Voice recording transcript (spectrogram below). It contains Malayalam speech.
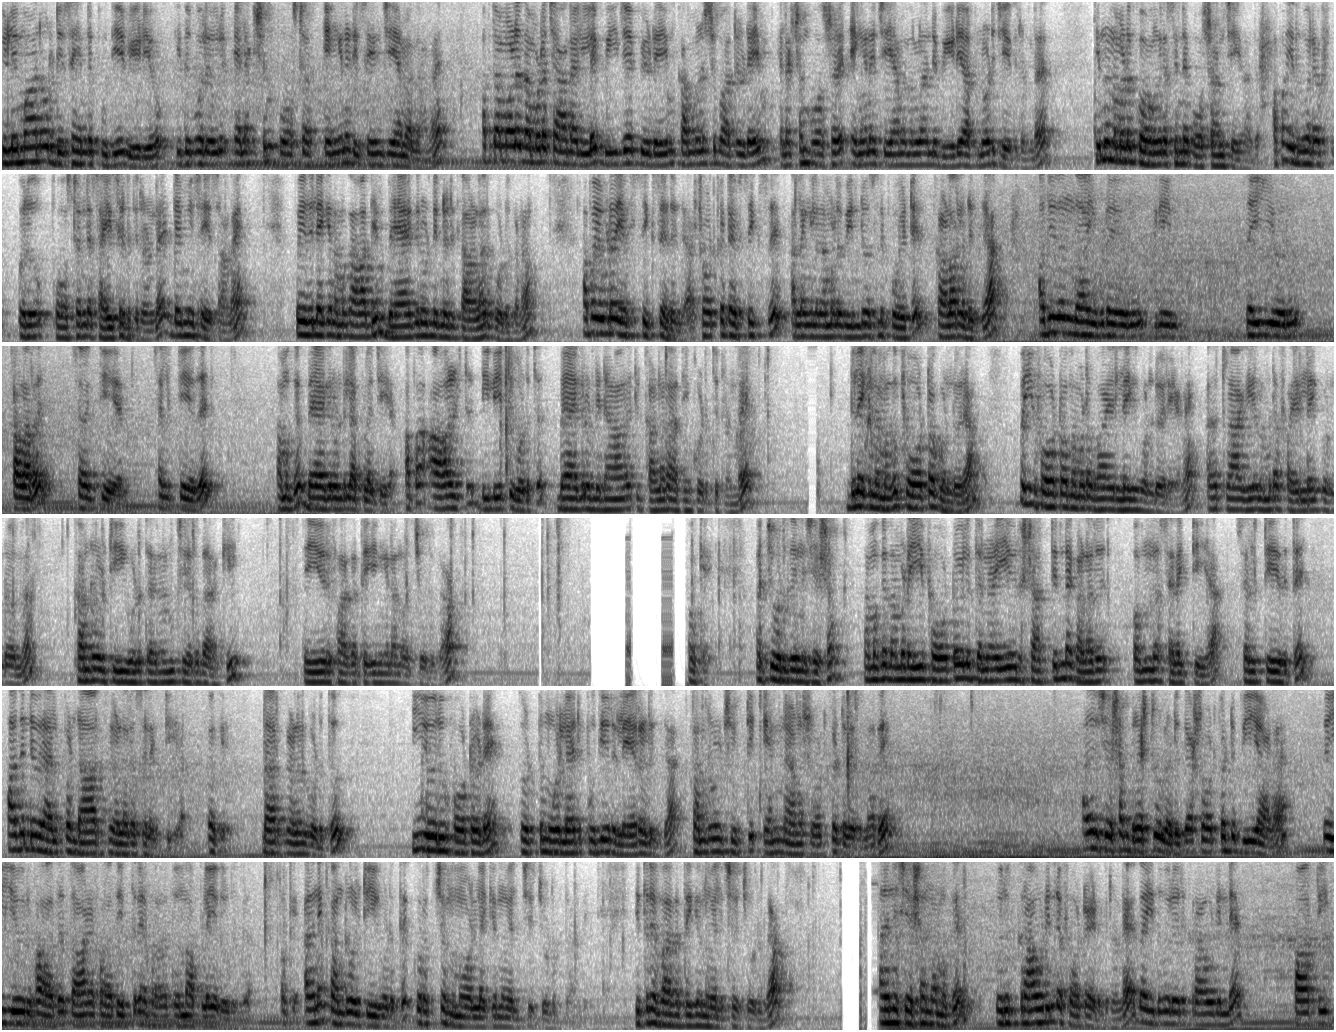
കിളിമാനൂർ ഡിസൈന്റെ പുതിയ വീഡിയോ ഇതുപോലെ ഒരു എലക്ഷൻ പോസ്റ്റർ എങ്ങനെ ഡിസൈൻ ചെയ്യാമെന്നാണ്. അപ്പോൾ നമ്മൾ നമ്മുടെ ചാനലിൽ ബി ജെ പിയുടെയും കമ്മ്യൂണിസ്റ്റ് പാർട്ടിയുടെയും എലക്ഷൻ പോസ്റ്റർ എങ്ങനെ ചെയ്യാമെന്നുള്ളതിന്റെ വീഡിയോ അപ്ലോഡ് ചെയ്തിട്ടുണ്ട്. ഇന്ന് നമ്മൾ കോൺഗ്രസിന്റെ പോസ്റ്ററാണ് ചെയ്യുന്നത്. അപ്പോൾ ഇതുപോലെ ഒരു പോസ്റ്ററിന്റെ സൈസ് എടുത്തിട്ടുണ്ട്. ഡെമി സൈസ് ആണ്. അപ്പോൾ ഇതിലേക്ക് നമുക്ക് ആദ്യം ബാക്ക്ഗ്രൗണ്ടിന്റെ ഒരു കളർ കൊടുക്കണം. അപ്പോൾ ഇവിടെ എഫ് സിക്സ് എടുക്കുക. ഷോർട്ട് കട്ട് എഫ് സിക്സ് അല്ലെങ്കിൽ നമ്മൾ വിൻഡോസിൽ പോയിട്ട് കളർ എടുക്കുക. അത് ഇതെന്താ ഇവിടെ ഒരു ഗ്രീൻ ഈ ഒരു കളർ സെലക്ട് ചെയ്യാൻ സെലക്ട് ചെയ്ത് നമുക്ക് ബാക്ക്ഗ്രൗണ്ടിൽ അപ്ലൈ ചെയ്യാം. അപ്പോൾ ആൾട്ട് ഡിലീറ്റ് കൊടുത്ത് ബാക്ക്ഗ്രൗണ്ടിന് ആ ഒരു കളർ ആദ്യം കൊടുത്തിട്ടുണ്ട്. ഇതിലേക്ക് നമുക്ക് ഫോട്ടോ കൊണ്ടുവരാം. അപ്പോൾ ഈ ഫോട്ടോ നമ്മുടെ ഫയലിലേക്ക് കൊണ്ടുവരികയാണ്. അത് ട്രാക്ക് ചെയ്ത് നമ്മുടെ ഫയലിലേക്ക് കൊണ്ടുവന്ന് കൺട്രോൾ ടി കൊടുത്ത് അതിനൊന്ന് ചെറുതാക്കി ഈ ഒരു ഭാഗത്തേക്ക് ഇങ്ങനെ ഒന്ന് വെച്ച് കൊടുക്കാം. ഓക്കെ വെച്ച് കൊടുത്തതിന് ശേഷം നമുക്ക് നമ്മുടെ ഈ ഫോട്ടോയിൽ തന്നെ ഈ ഒരു ഷർട്ടിന്റെ കളർ ഒന്ന് സെലക്ട് ചെയ്യുക സെലക്ട് ചെയ്തിട്ട് അതിന്റെ ഒരു അല്പം ഡാർക്ക് കളർ സെലക്ട് ചെയ്യുക ഓക്കെ ഡാർക്ക് കളർ കൊടുത്തു. ഈ ഒരു ഫോട്ടോയുടെ തൊട്ട് മുകളിലായിട്ട് പുതിയൊരു ലെയർ എടുക്കുക. കൺട്രോൾ ഷിഫ്റ്റ് എൻ ആണ് ഷോർട്ട് കട്ട് വരുന്നത്. അതിനുശേഷം ബ്രഷ് ടൂൾ എടുക്കുക. ഷോർട്ട് കട്ട് ബി ആണ് ഈ ഒരു ഭാഗത്ത് താഴെ ഭാഗത്ത് ഇത്രയും ഭാഗത്ത് ഒന്ന് അപ്ലൈ ചെയ്ത് കൊടുക്കുക. ഓക്കെ അതിനെ കൺട്രോൾ ടി കൊടുത്ത് കുറച്ചൊന്ന് മുകളിലേക്ക് ഒന്ന് വലിച്ചു വെച്ച് കൊടുത്താൽ മതി. ഇത്രയും ഭാഗത്തേക്ക് ഒന്ന് വലിച്ചു വെച്ച് കൊടുക്കുക. അതിനുശേഷം നമുക്ക് ഒരു ക്രൗഡിന്റെ ഫോട്ടോ എടുത്തിട്ടുണ്ട്. അതായത് ഇതുപോലെ ഒരു ക്രൗഡിന്റെ പാർട്ടി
